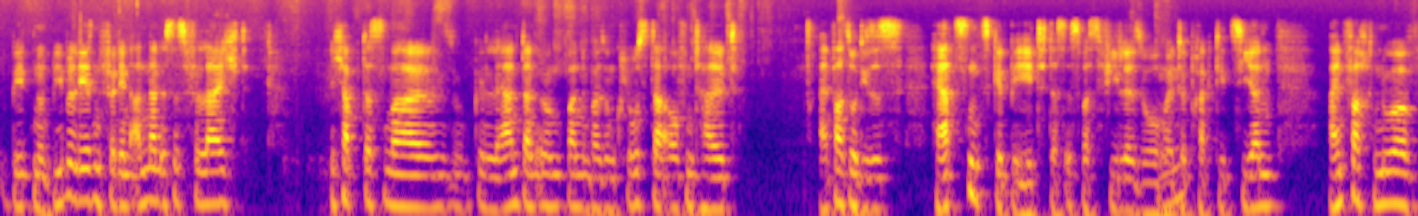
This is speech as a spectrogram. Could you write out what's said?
Beten und Bibellesen, für den anderen ist es vielleicht, ich habe das mal so gelernt, dann irgendwann bei so einem Klosteraufenthalt, einfach so dieses Herzensgebet, das ist, was viele so mhm. heute praktizieren, einfach nur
